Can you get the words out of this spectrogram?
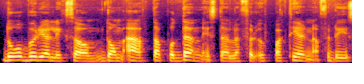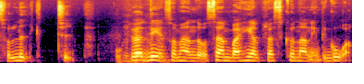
Då börjar liksom de äta på den istället för upp bakterierna för det är så likt typ. Det var det som hände och sen bara helt plötsligt kunde han inte gå.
